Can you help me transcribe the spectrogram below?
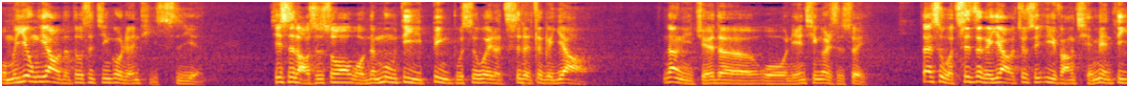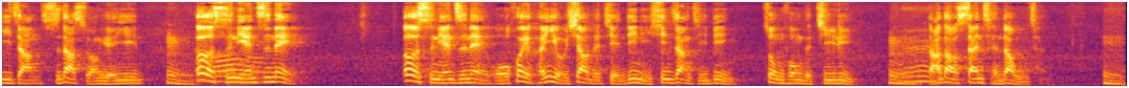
我们用药的都是经过人体试验。其实老实说，我们的目的并不是为了吃了这个药，让你觉得我年轻二十岁，但是我吃这个药就是预防前面第一章十大死亡原因。嗯，二十年之内。二十年之内，我会很有效的减低你心脏疾病、中风的几率，嗯，达到三成到五成，嗯，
